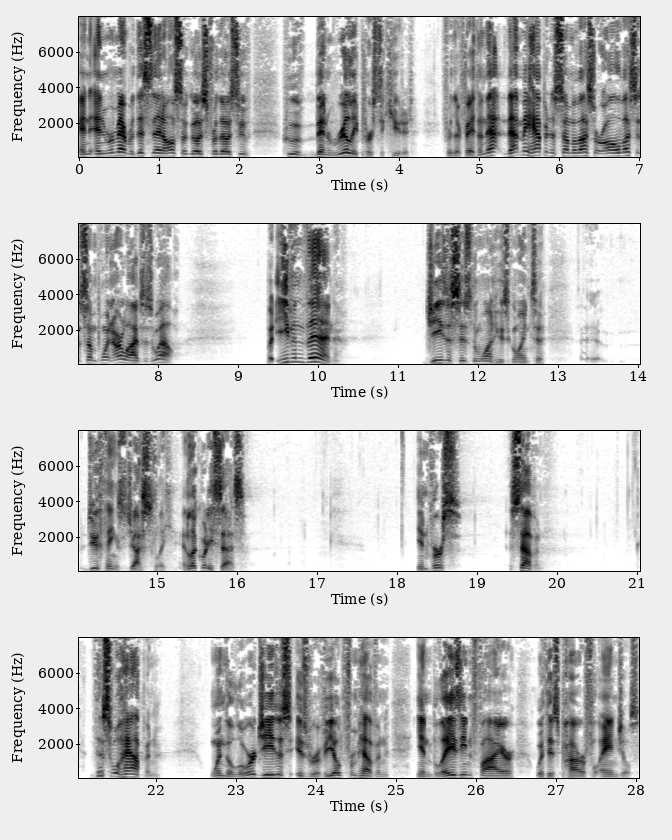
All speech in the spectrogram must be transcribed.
And, and remember, this then also goes for those who who have been really persecuted for their faith. And that, that may happen to some of us or all of us at some point in our lives as well. But even then, Jesus is the one who's going to do things justly. And look what he says in verse 7 This will happen when the Lord Jesus is revealed from heaven in blazing fire with his powerful angels.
